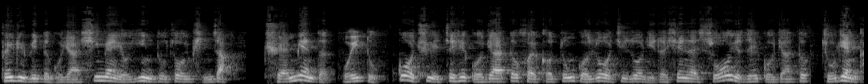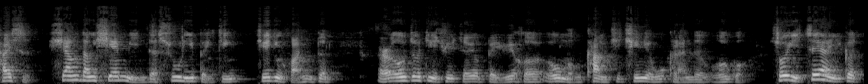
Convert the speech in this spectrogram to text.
菲律宾等国家，西面有印度作为屏障，全面的围堵。过去这些国家都会和中国若即若离的，现在所有这些国家都逐渐开始相当鲜明的疏离北京，接近华盛顿，而欧洲地区则有北约和欧盟抗击侵略乌克兰的俄国。所以，这样一个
